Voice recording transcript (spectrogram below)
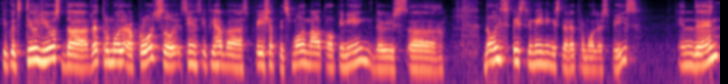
You could still use the retromolar approach. So since if you have a patient with small mouth opening, there is uh, the only space remaining is the retromolar space. And then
